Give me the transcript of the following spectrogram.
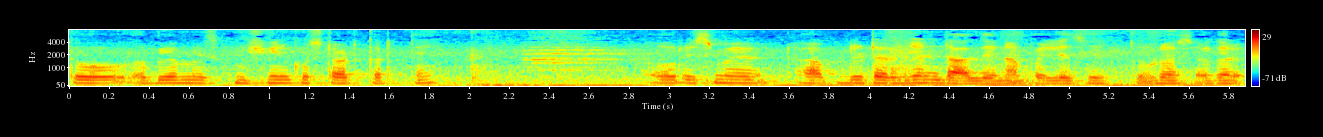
तो अभी हम इस मशीन को स्टार्ट करते हैं। और इसमें आप डिटर्जेंट डाल देना पहले से थोड़ा सा अगर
